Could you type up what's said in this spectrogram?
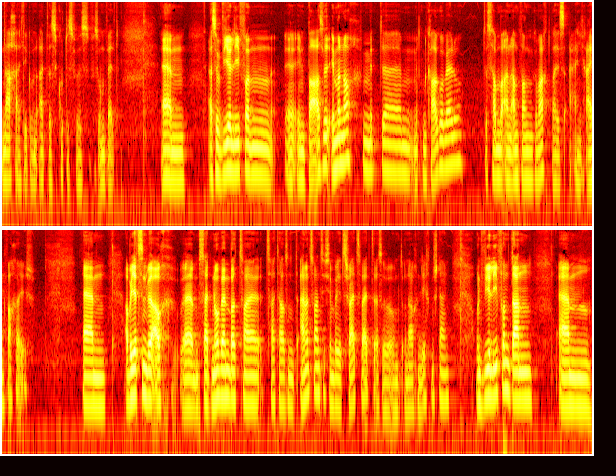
nachhaltig und etwas Gutes fürs, fürs Umwelt. Ähm, also wir liefern äh, in Basel immer noch mit, ähm, mit dem Cargo Velo. Das haben wir am Anfang gemacht, weil es eigentlich einfacher ist. Ähm, aber jetzt sind wir auch ähm, seit November 2021 sind wir jetzt schweizweit, also und, und auch in Liechtenstein. Und wir liefern dann, ähm,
